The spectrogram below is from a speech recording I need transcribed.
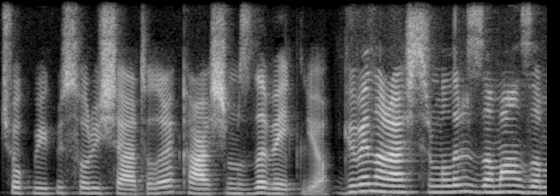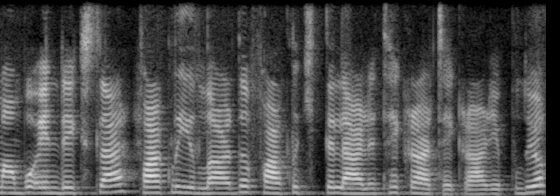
çok büyük bir soru işareti olarak karşımızda bekliyor. Güven araştırmaları zaman zaman bu endeksler farklı yıllarda farklı kitlelerle tekrar tekrar yapılıyor.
